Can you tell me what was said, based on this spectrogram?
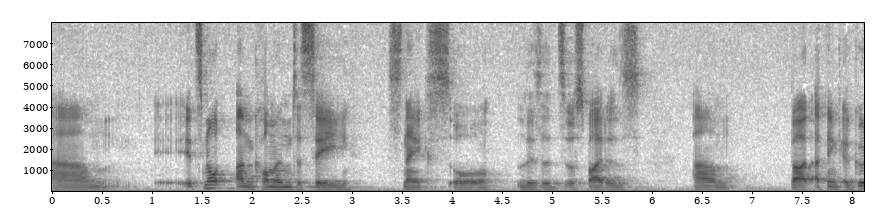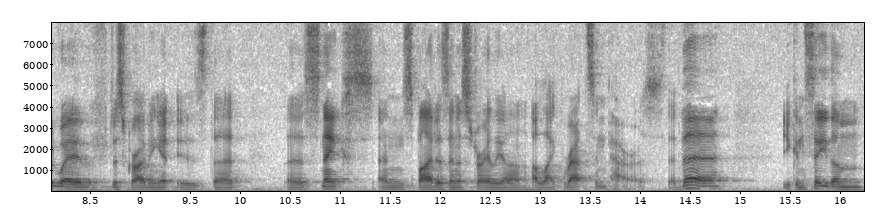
um, it's not uncommon to see snakes or lizards or spiders. Um, but I think a good way of describing it is that the snakes and spiders in Australia are like rats in Paris. They're there, you can see them,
